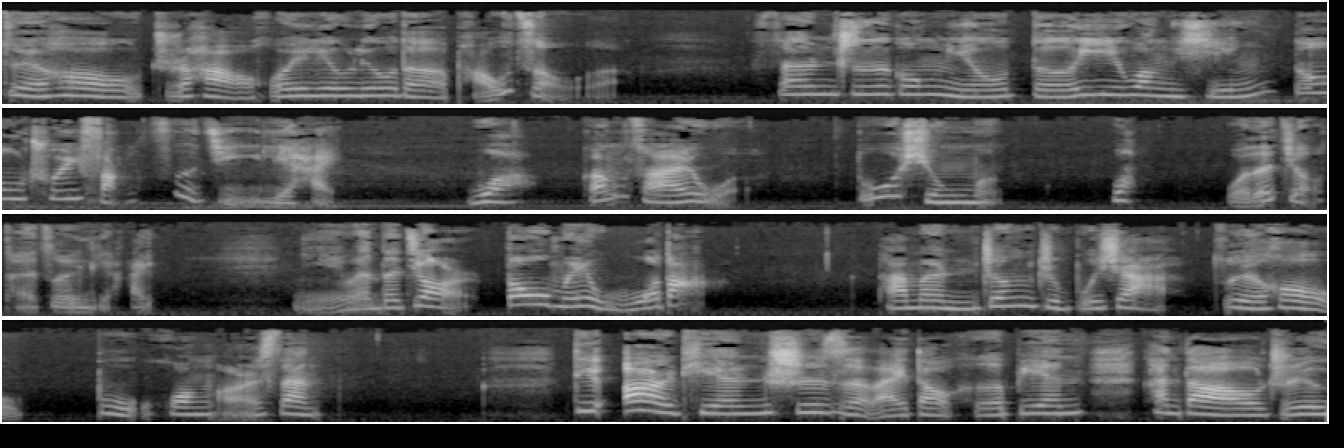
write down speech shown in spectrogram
最后只好灰溜溜的跑走了。三只公牛得意忘形，都吹仿自己厉害。哇，刚才我多凶猛！我的脚才最厉害，你们的劲儿都没我大。他们争执不下，最后不欢而散。第二天，狮子来到河边，看到只有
